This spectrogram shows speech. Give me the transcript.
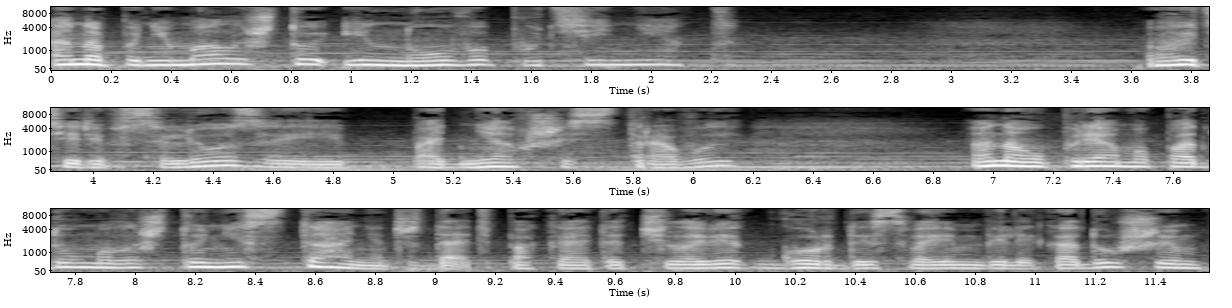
она понимала, что иного пути нет. Вытерев слезы и поднявшись с травы, она упрямо подумала, что не станет ждать, пока этот человек, гордый своим великодушием,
